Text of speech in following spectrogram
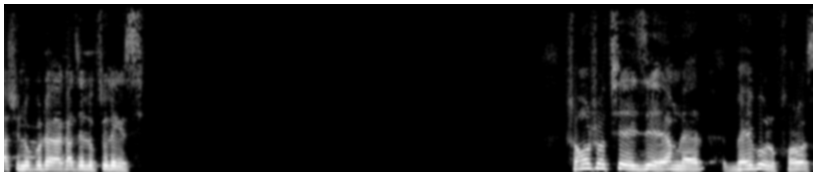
আশি নব্বই টাকা কাজের লোক চলে গেছে। সমস্যা হচ্ছে এই যে আপনার ব্যয়বহুল খরচ।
